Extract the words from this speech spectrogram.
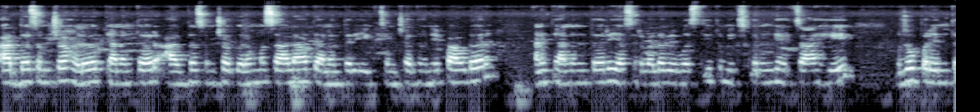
अर्धा चमचा हळद त्यानंतर अर्धा चमचा गरम मसाला त्यानंतर एक चमचा धने पावडर आणि त्यानंतर या सर्वाला व्यवस्थित मिक्स करून घ्यायचा आहे. जोपर्यंत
